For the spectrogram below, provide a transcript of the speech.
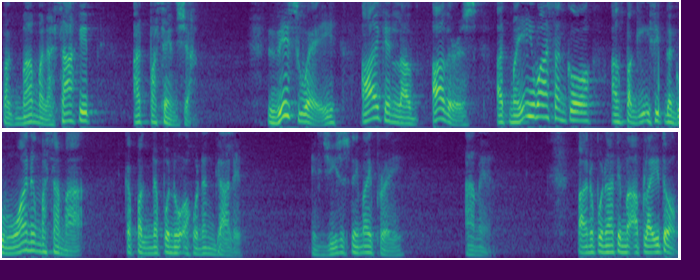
pagmamalasakit at pasensya. This way, I can love others at may iwasan ko ang pag-iisip na gumawa ng masama kapag napuno ako ng galit. In Jesus' name I pray. Amen. Paano po natin ma-apply ito?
